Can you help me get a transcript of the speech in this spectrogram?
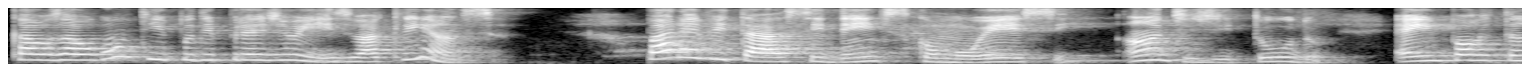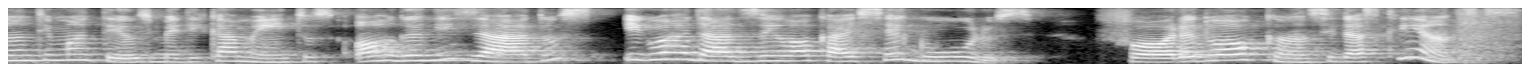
causa algum tipo de prejuízo à criança. Para evitar acidentes como esse, antes de tudo, é importante manter os medicamentos organizados e guardados em locais seguros, fora do alcance das crianças.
